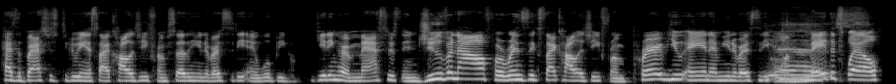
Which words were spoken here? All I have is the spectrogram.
has a bachelor's degree in psychology from Southern University and will be getting her master's in juvenile forensic psychology from Prairie View A&M University on May the 12th,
